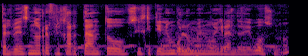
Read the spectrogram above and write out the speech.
tal vez no reflejar tanto si es que tiene un volumen muy grande de voz, ¿no?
